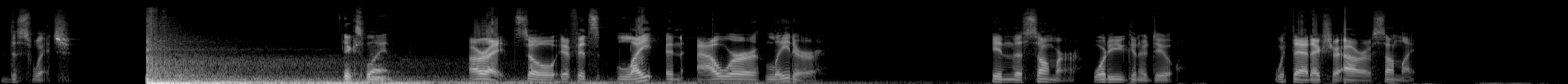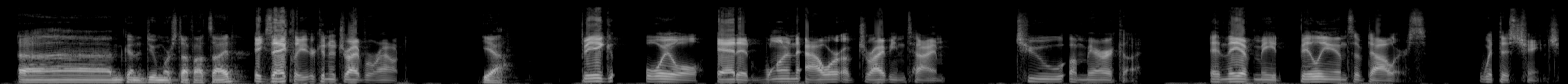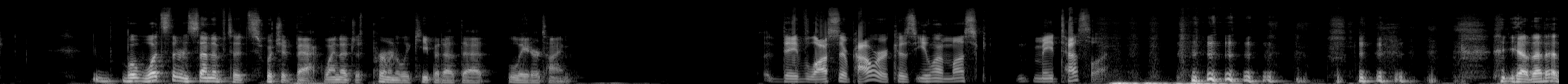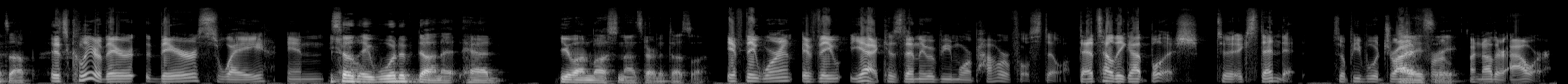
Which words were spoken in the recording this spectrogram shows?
the switch? Explain. All right. So if it's light an hour later in the summer, what are you going to do with that extra hour of sunlight? Uh, I'm gonna do more stuff outside. Exactly. You're going to drive around. Yeah. Big oil added one hour of driving time to America, and they have made billions of dollars with this change. But what's their incentive to switch it back? Why not just permanently keep it at that later time? They've lost their power because Elon Musk made Tesla. yeah, that adds up. It's clear their their sway in So know, they would have done it had Elon Musk not started Tesla. if they weren't if they yeah because then they would be more powerful still. That's how they got Bush to extend it so people would drive I for see. another hour.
